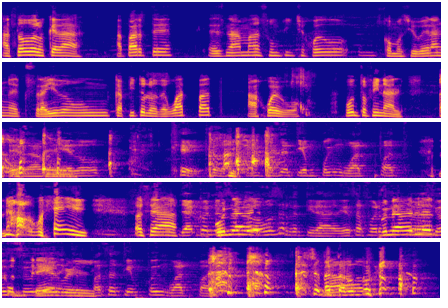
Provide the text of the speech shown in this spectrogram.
a todo lo que da. Aparte, es nada más un pinche juego como si hubieran extraído un capítulo de Wattpad a juego. Punto final. Me da Este, miedo que, que tiempo en Wattpad. No, güey. O sea, Ya con eso una lo vez, vamos a retirar. Esa fuerza una vez que güey. pasa tiempo en Wattpad. Se me No. duro.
